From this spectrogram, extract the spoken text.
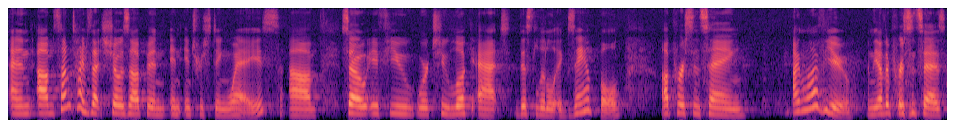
And um, sometimes that shows up in, in interesting ways. Um, so if you were to look at this little example, a person saying, I love you, and the other person says,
